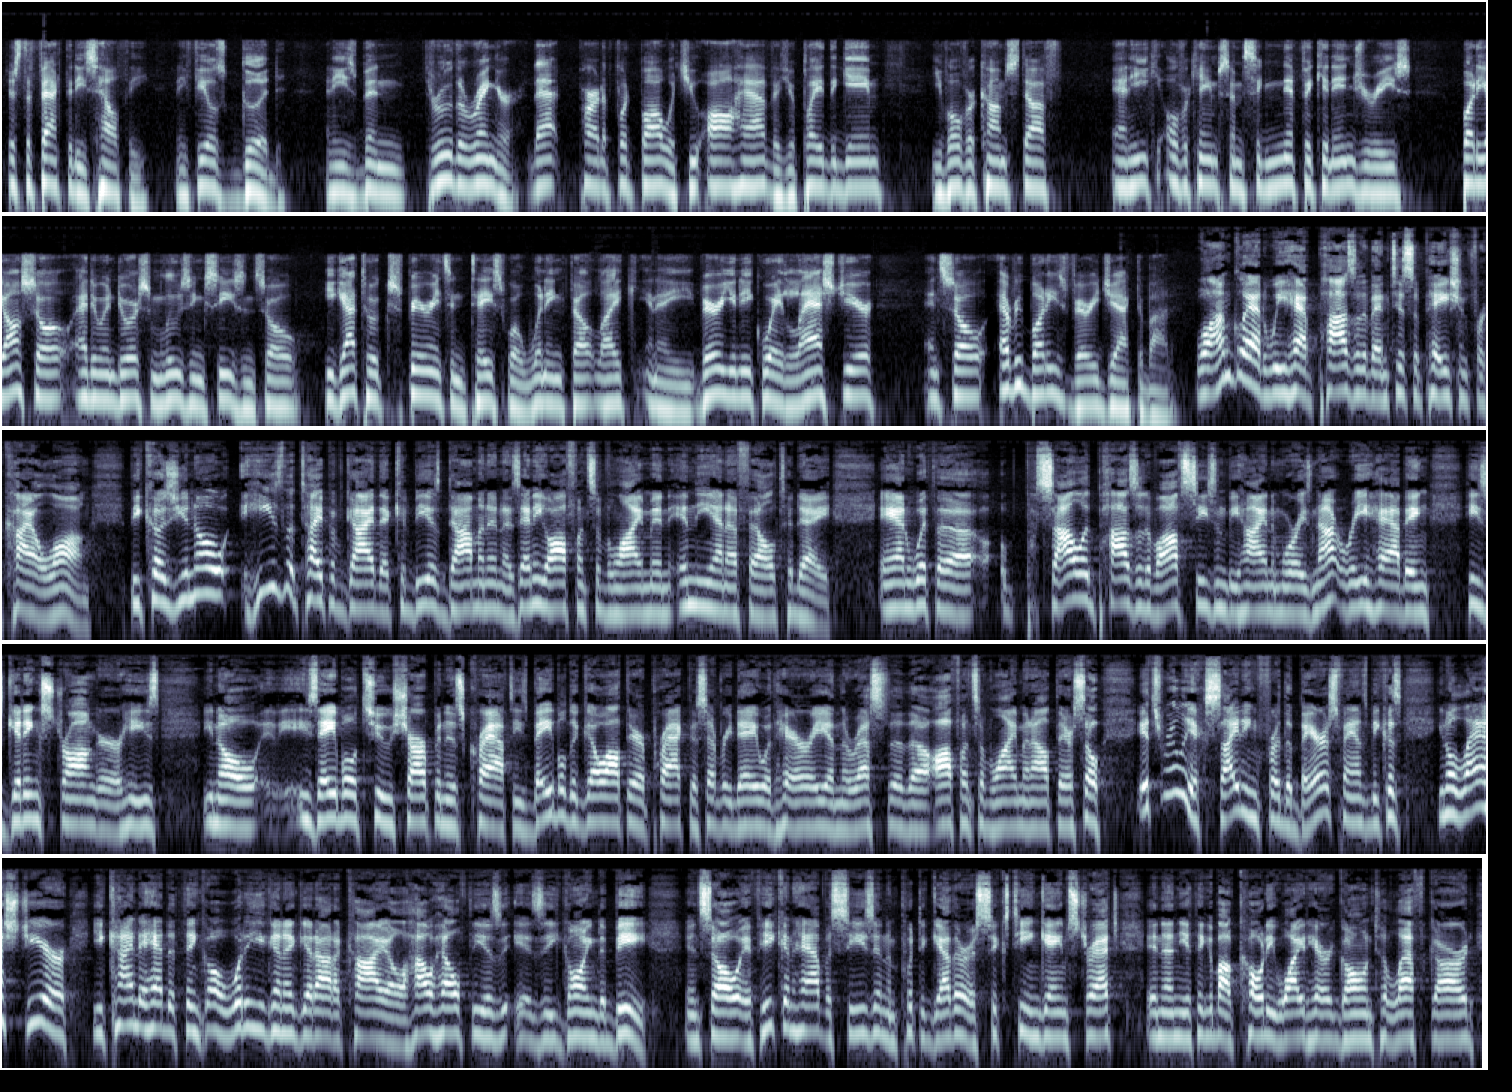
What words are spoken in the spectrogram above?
just the fact that he's healthy and he feels good and he's been through the ringer. That part of football, which you all have as you played the game, you've overcome stuff, and he overcame some significant injuries, but he also had to endure some losing seasons. So he got to experience and taste what winning felt like in a very unique way last year. And so everybody's very jacked about it. Well, I'm glad we have positive anticipation for Kyle Long because, you know, he's the type of guy that could be as dominant as any offensive lineman in the NFL today. And with a solid, positive offseason behind him where he's not rehabbing, he's getting stronger, he's you know, he's able to sharpen his craft. He's able to go out there and practice every day with Harry and the rest of the offensive linemen out there. So it's really exciting for the Bears fans because, you know, last year you kind of had to think, oh, what are you going to get out of Kyle? How healthy is, is he going to be? And so if he can have a season and put together a 16 game stretch, and then you think about Cody Whitehair going to left guard,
